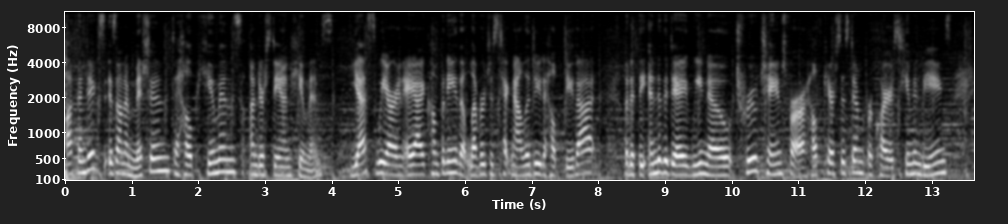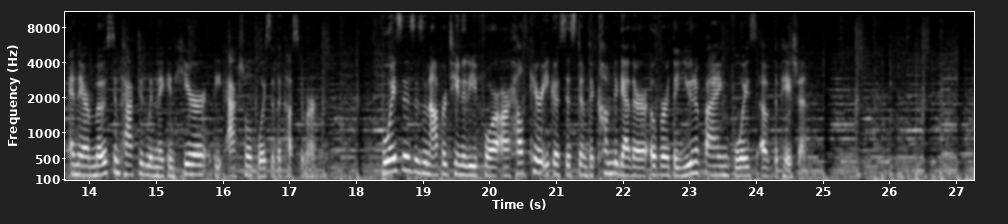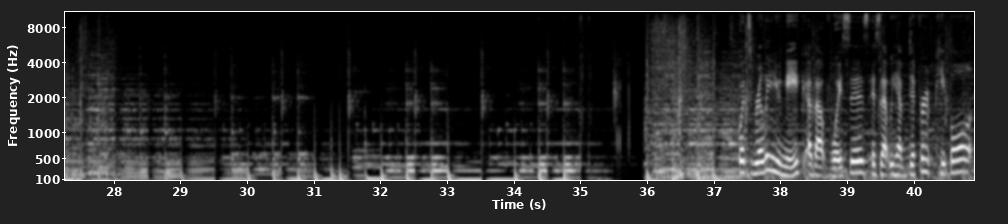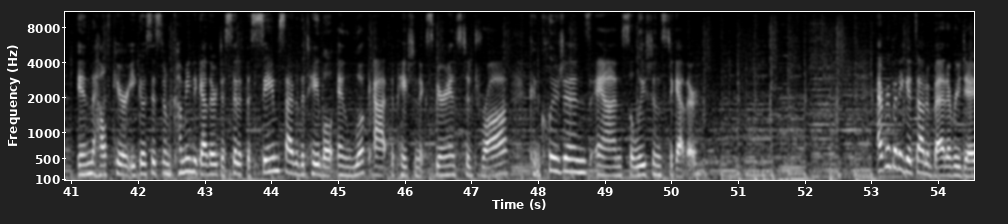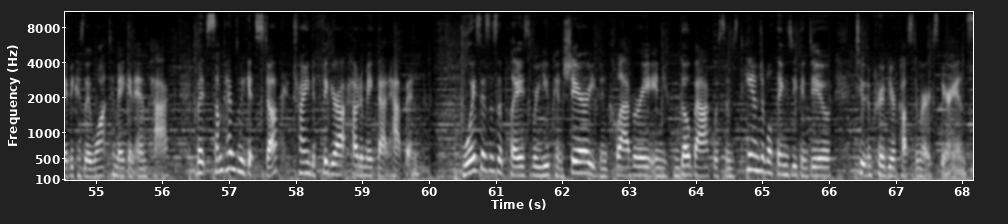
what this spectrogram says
Authenticx is on a mission to help humans understand humans. Yes, we are an AI company that leverages technology to help do that, but at the end of the day, we know true change for our healthcare system requires human beings, and they are most impacted when they can hear the actual voice of the customer. Voices is an opportunity for our healthcare ecosystem to come together over the unifying voice of the patient. What's really unique about Voices is that we have different people in the healthcare ecosystem coming together to sit at the same side of the table and look at the patient experience to draw conclusions and solutions together. Everybody gets out of bed every day because they want to make an impact, but sometimes we get stuck trying to figure out how to make that happen. Voices is a place where you can share, you can collaborate, and you can go back with some tangible things you can do to improve your customer experience.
